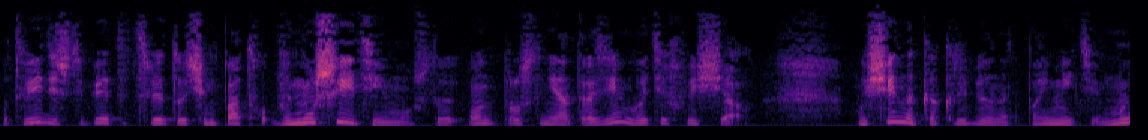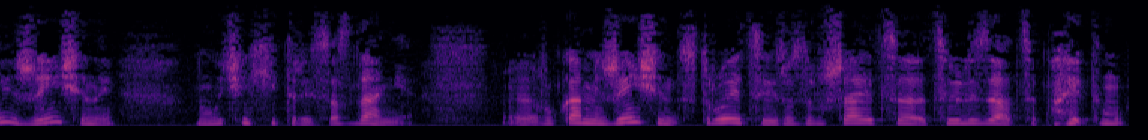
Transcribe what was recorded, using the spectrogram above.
Вот видишь, тебе этот цвет очень подходит. Внушите ему, что он просто неотразим в этих вещах. Мужчина как ребенок, поймите, мы, женщины, ну, очень хитрые создания. Э, руками женщин строится и разрушается цивилизация. Поэтому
